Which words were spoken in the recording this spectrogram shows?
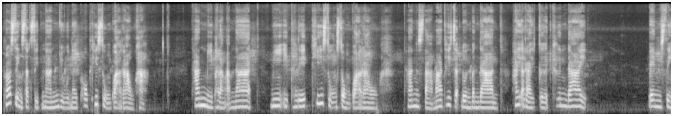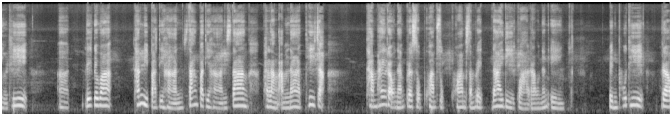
เพราะสิ่งศักดิ์สิทธิ์นั้นอยู่ในภพที่สูงกว่าเราค่ะ ท่านมีพลังอำนาจ มีอิทธิฤทธิ์ที่สูงส่งกว่าเรา ท่านสามารถที่จะดลบันดาลให้อะไรเกิดขึ้นได้ เป็นสิ่งที่เรียกได้ว่า ท่านมีปาฏิหาริย์สร้างปาฏิหาริย์สร้างพลังอำนาจที่จะ ทำให้เรานั้นประสบความสุขความสำเร็จได้ดีกว่าเรานั่นเอง เป็นผู้ที่เรา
